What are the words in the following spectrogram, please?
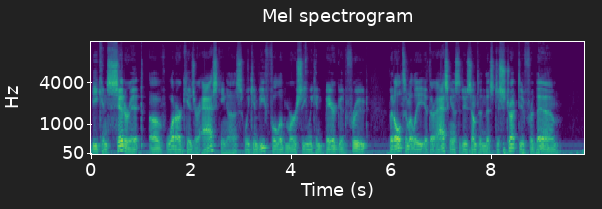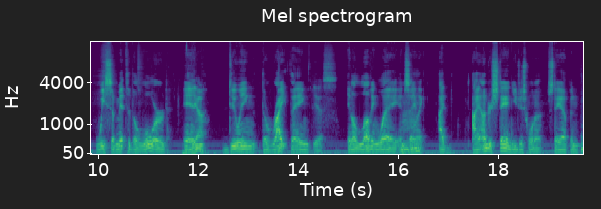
be considerate of what our kids are asking us. We can be full of mercy, we can bear good fruit, but ultimately, if they're asking us to do something that's destructive for them, we submit to the Lord in Yeah. doing the right thing Yes. in a loving way and saying mm-hmm. like I I understand you just want to stay up and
